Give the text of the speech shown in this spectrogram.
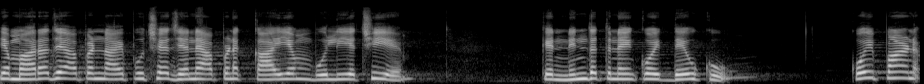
એ મહારાજે આપણને આપ્યું છે, જેને આપણે કાયમ બોલીએ છીએ. કે નિંદત નહીં કોઈ દેવકું, કોઈ પણ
